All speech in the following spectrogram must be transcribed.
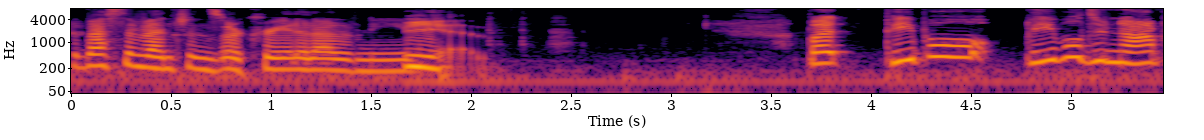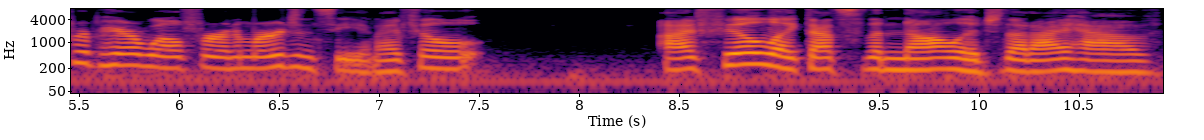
"The Best Inventions Are Created Out of Need." Yes. But people people do not prepare well for an emergency, and I feel I feel like that's the knowledge that I have.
